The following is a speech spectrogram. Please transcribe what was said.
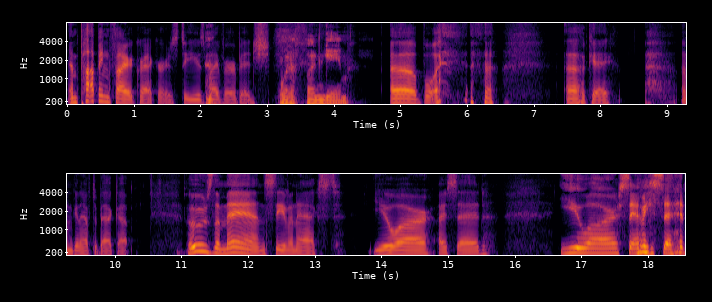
and popping firecrackers to use my verbiage. What a fun game. Oh boy. okay. I'm going to have to back up. Who's the man? stephen asked. You are, I said. You are, Sammy said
